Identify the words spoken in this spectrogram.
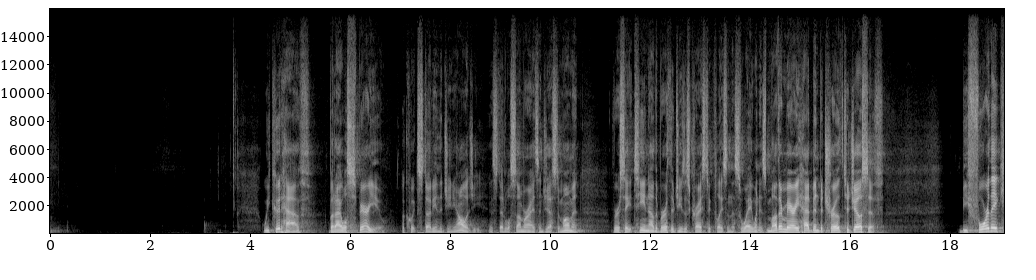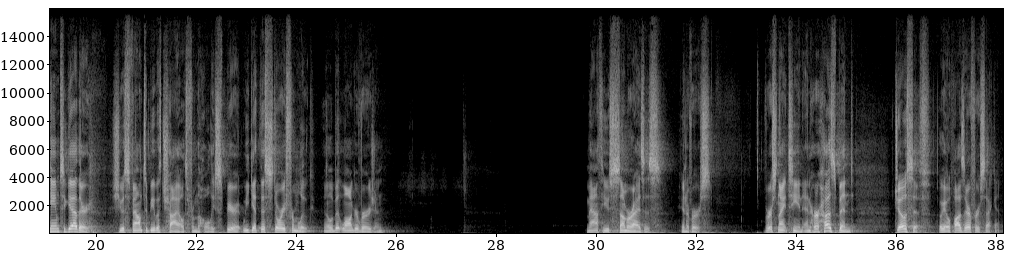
We could have, but I will spare you a quick study in the genealogy. Instead, we'll summarize in just a moment. Verse 18 Now the birth of Jesus Christ took place in this way when his mother Mary had been betrothed to Joseph. Before they came together, she was found to be with child from the Holy Spirit. We get this story from Luke, in a little bit longer version. Matthew summarizes in a verse. Verse 19, and her husband, Joseph. Okay, we'll pause there for a second.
